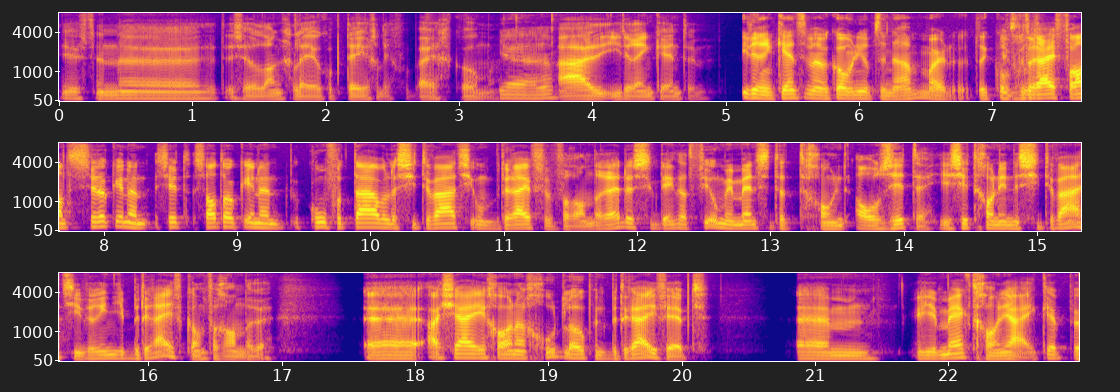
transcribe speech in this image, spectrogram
Die heeft een, eh, het is heel lang geleden ook op tegenlicht voorbij gekomen. Ja. Ah, iedereen kent hem. Iedereen kent hem, maar we komen niet op de naam. Maar dat komt Het bedrijf verandert. Zit ook in een, zit, zat ook in een comfortabele situatie om het bedrijf te veranderen. hè. Dus ik denk dat veel meer mensen dat gewoon al zitten. Je zit gewoon in een situatie waarin je bedrijf kan veranderen. Eh, als jij gewoon een goed lopend bedrijf hebt. ehm, je merkt gewoon, ja, ik heb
